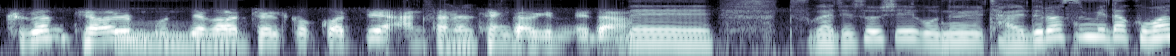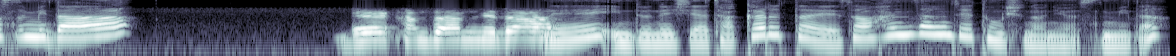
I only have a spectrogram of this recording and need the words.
그건 별 음. 문제가 될 것 같지 않다는 생각입니다. 네. 두 가지 소식 오늘 잘 들었습니다. 고맙습니다. 네, 감사합니다. 네. 인도네시아 자카르타에서 한상재 통신원이었습니다.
